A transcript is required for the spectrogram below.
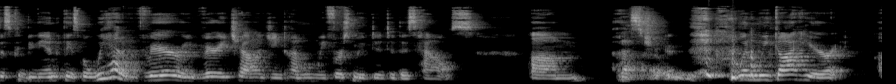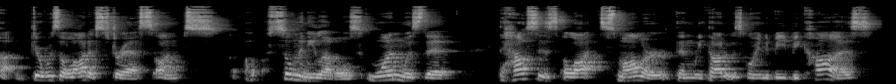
this could be the end of things. But we had a very very challenging time when we first moved into this house. Um, That's true. when we got here, uh, there was a lot of stress on so many levels. One was that the house is a lot smaller than we thought it was going to be because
